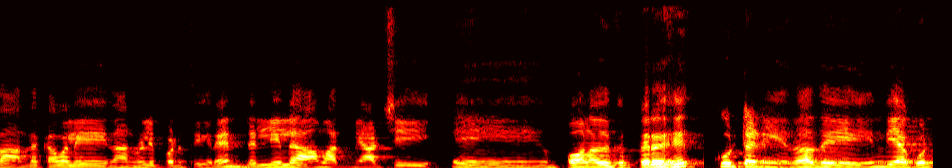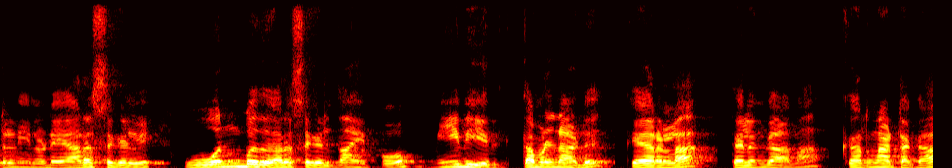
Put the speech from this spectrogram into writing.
தான் அந்த கவலையை நான் வெளிப்படுத்துகிறேன். டெல்லியில ஆம் ஆத்மி ஆட்சி போனதுக்கு பிறகு கூட்டணி அதாவது இந்தியா கூட்டணியினுடைய அரசுகள் ஒன்பது அரசுகள் தான் இப்போ மீதி இருக்கு. தமிழ்நாடு கேரளா தெலுங்கானா கர்நாடகா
